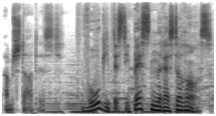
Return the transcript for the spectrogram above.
am Start ist. Wo gibt es die besten Restaurants?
